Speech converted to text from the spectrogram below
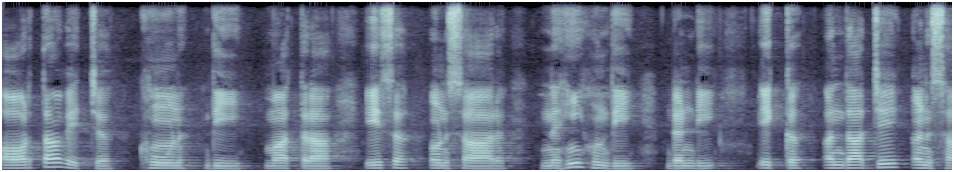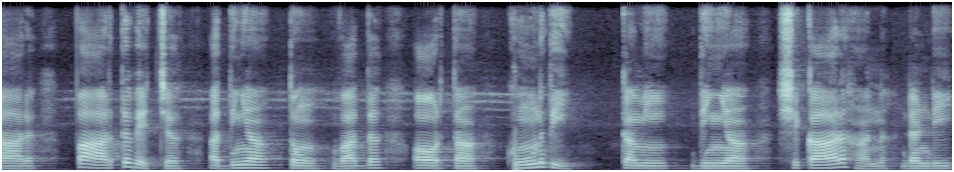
ਔਰਤਾਂ ਵਿੱਚ ਖੂਨ ਦੀ ਮਾਤਰਾ ਇਸ ਅਨੁਸਾਰ ਨਹੀਂ ਹੁੰਦੀ। ਡੰਡੀ ਇੱਕ ਅੰਦਾਜ਼ੇ ਅਨੁਸਾਰ ਭਾਰਤ ਵਿੱਚ ਅੱਧੀਆਂ ਤੋਂ ਵੱਧ ਔਰਤਾਂ ਖੂਨ ਦੀ ਕਮੀ ਦੀਆਂ ਸ਼ਿਕਾਰ ਹਨ। ਡੰਡੀ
